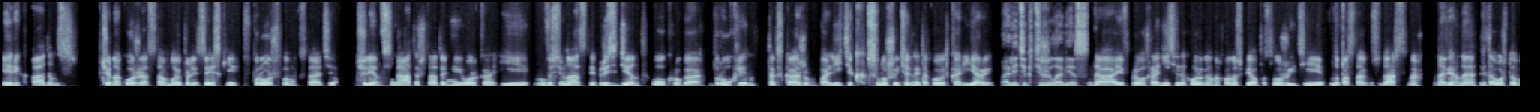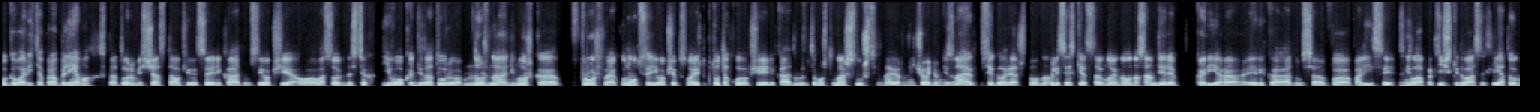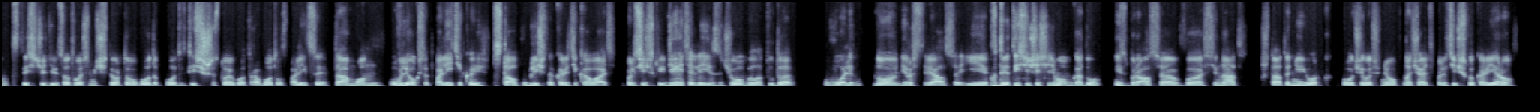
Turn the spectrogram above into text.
Эрик Адамс, чернокожий отставной полицейский. В прошлом, кстати, член Сената штата Нью-Йорка и 18-й президент округа Бруклин, так скажем, политик с внушительной такой вот карьерой. Политик-тяжеловес. Да, и в правоохранительных органах он успел послужить, и на постах государственных. Наверное, для того, чтобы говорить о проблемах, с которыми сейчас сталкивается Эрик Адамс, и вообще о, в особенностях его кандидатуры, нужно немножко в прошлое окунуться и вообще посмотреть, кто такой вообще Эрик Адамс, потому что наши слушатели, наверное, ничего о нем не знают. Все говорят, что он полицейский отставной, но на самом деле карьера Эрика Адамса в полиции заняла практически 20 лет. Он с 1984 года по 2006 год работал в полиции. Там он увлекся политикой, стал публично критиковать политических деятелей, из-за чего был оттуда уволен, но не растерялся и в 2007 году избрался в Сенат штата Нью-Йорк. Получилось у него начать политическую карьеру.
